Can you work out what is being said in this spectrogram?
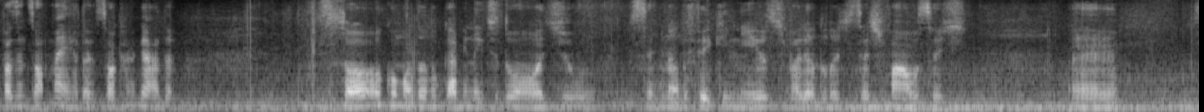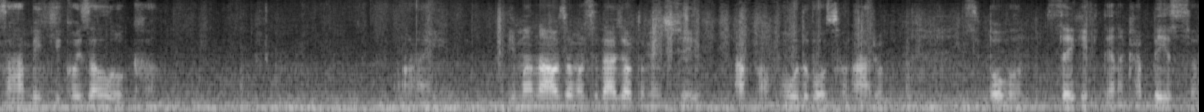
fazendo só merda, só cagada. Só comandando o gabinete do ódio, disseminando fake news, espalhando notícias falsas. É, sabe? Que coisa louca. Ai. E Manaus é uma cidade altamente a favor do Bolsonaro. Esse povo não sei o que, que tem na cabeça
